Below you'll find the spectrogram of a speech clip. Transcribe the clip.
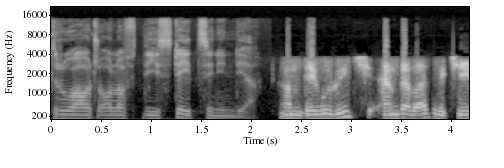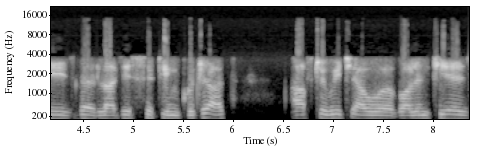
throughout all of the states in India? Um, they will reach Ahmedabad, which is the largest city in Gujarat, after which our volunteers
